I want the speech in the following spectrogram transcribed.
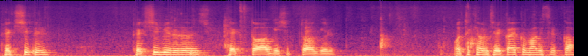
111. 111은 100 더하기 10 더하기 1. 어떻게 하면 제일 깔끔하게 쓸까?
